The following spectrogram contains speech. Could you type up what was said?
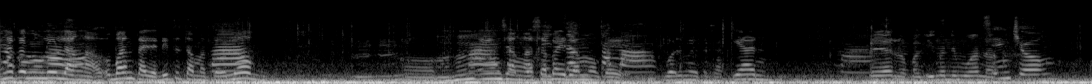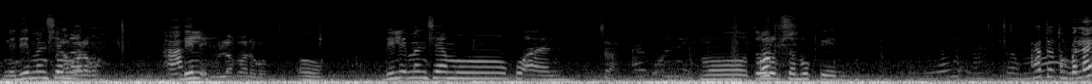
Ina kay mong lula nga, ubanta ya dito ta matulog. Mhm. Oh, mhm. Ayun siya nga sabay da mo kay wala mo yung kasakyan. Pero pag inon ni mo Si ana, Enchong. Hindi man siya ko. Ha? dili Wala ko ano ko. oh. Dili man siya mo kuan, Sa. mo tulog sa bukid. Ato tong balay.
